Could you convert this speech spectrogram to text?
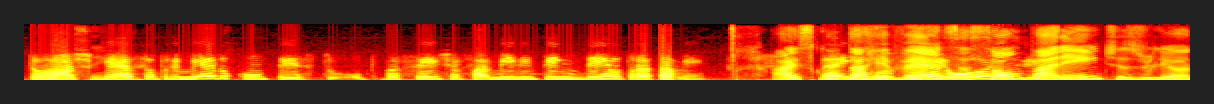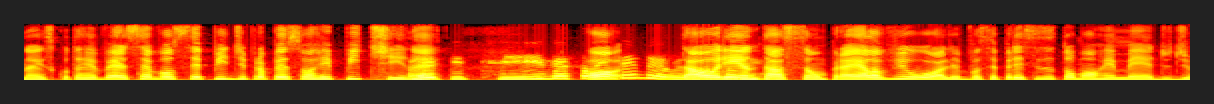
Então, eu acho Sim. que esse é o primeiro contexto, o paciente e a família entender o tratamento. A escuta né? reversa, hoje, só um parênteses, Juliana, a escuta reversa é você pedir para a pessoa repetir, né? Repetir e ver se ela oh, entendeu. Exatamente. Dá orientação para ela, viu? Olha, você precisa tomar o remédio, de,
